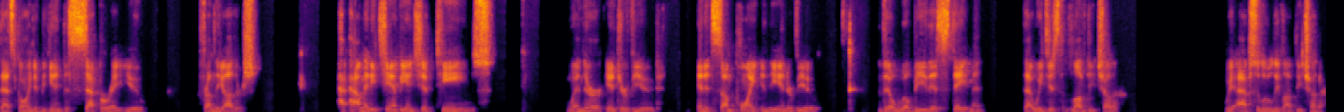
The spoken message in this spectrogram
that's going to begin to separate you from the others. H- how many championship teams, when they're interviewed, and at some point in the interview, there will be this statement that we just loved each other. We absolutely loved each other.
